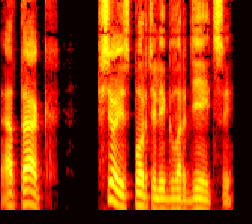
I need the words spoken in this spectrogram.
А так... Все испортили гвардейцы.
